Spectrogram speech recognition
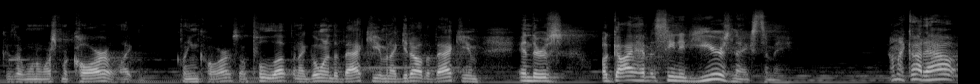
because I want to wash my car. I like clean car. So I pull up and I go into the vacuum and I get out of the vacuum, and there's a guy I haven't seen in years next to me. I'm like, God, how?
